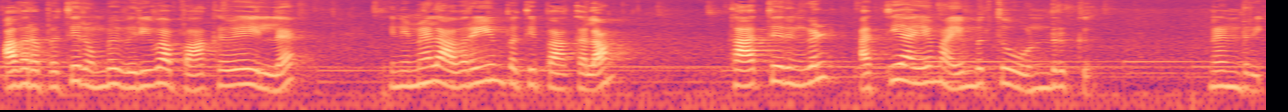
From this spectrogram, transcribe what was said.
அவரை பற்றி ரொம்ப விரிவாக பார்க்கவே இல்லை. இனிமேல் அவரையும் பற்றி பார்க்கலாம். காத்திருங்கள். அத்தியாயம் ஐம்பத்து ஒன்றுக்கு. நன்றி.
